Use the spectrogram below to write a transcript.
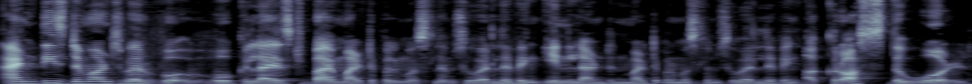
And these demands were vo- vocalized by multiple Muslims who were living in London, multiple Muslims who were living across the world,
